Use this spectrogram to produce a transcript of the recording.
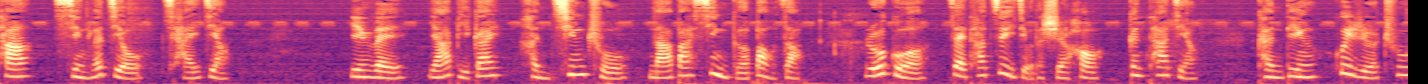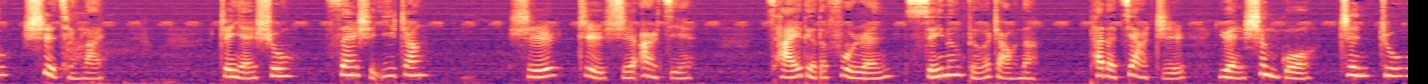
他醒了酒才讲，因为雅比该很清楚拿巴性格暴躁，如果在他醉酒的时候跟他讲，肯定会惹出事情来。箴言书三十一章十至十二节，才德的妇人谁能得着呢？她的价值远胜过珍珠。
